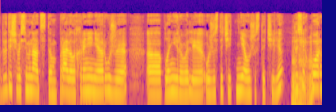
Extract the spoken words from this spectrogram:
2018-м правила хранения оружия э, планировали ужесточить, не ужесточили до Мгм. сих пор.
